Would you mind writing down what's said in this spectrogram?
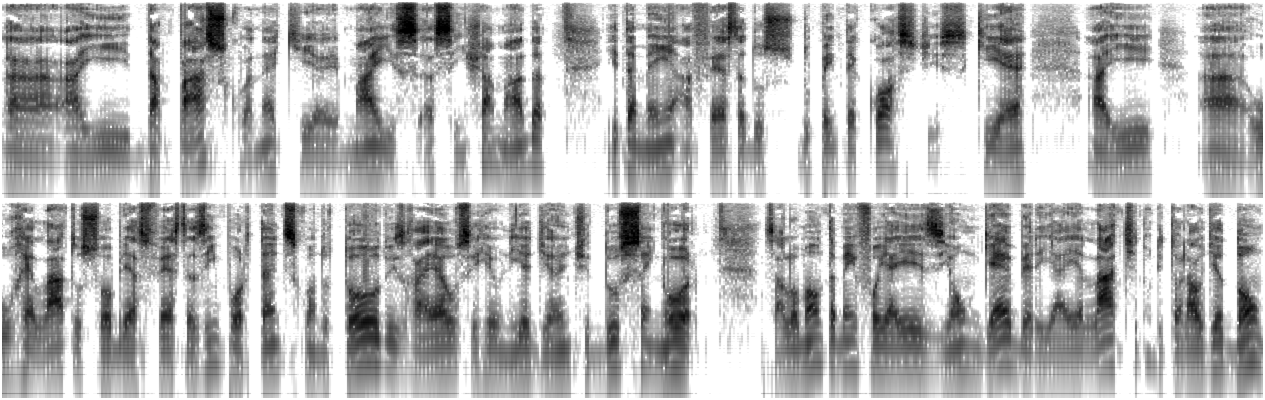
a, aí da Páscoa, né, que é mais assim chamada, e também a festa dos, do Pentecostes, que é aí a, o relato sobre as festas importantes quando todo Israel se reunia diante do Senhor. Salomão também foi a Ezion Geber e a Elat, no litoral de Edom,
